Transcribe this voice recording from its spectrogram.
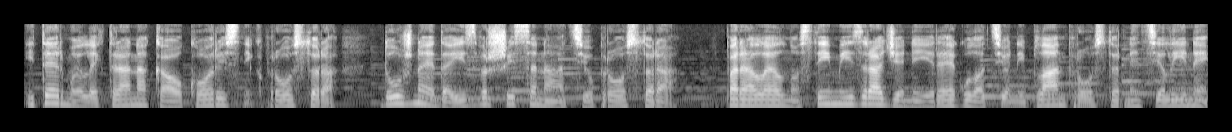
i termoelektrana kao korisnik prostora dužna je da izvrši sanaciju prostora. Paralelno s tim izrađen je i regulacioni plan prostorne cijeline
